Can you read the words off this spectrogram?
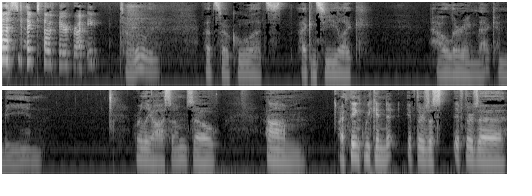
aspect of it right totally. That's so cool. That's I can see like how alluring that can be and really awesome. So um I think we can if there's a if there's a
